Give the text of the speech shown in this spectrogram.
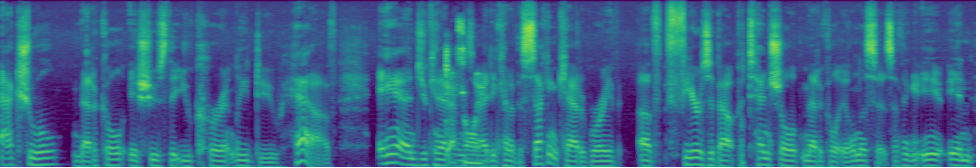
actual medical issues that you currently do have. And you can have Definitely. anxiety, kind of the second category of, of, fears about potential medical illnesses. I think in, in,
